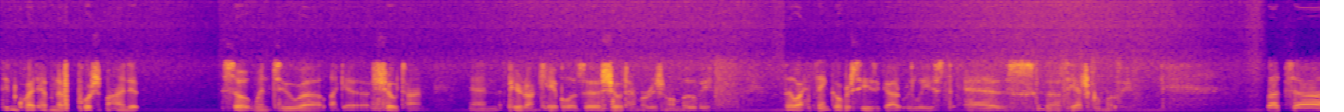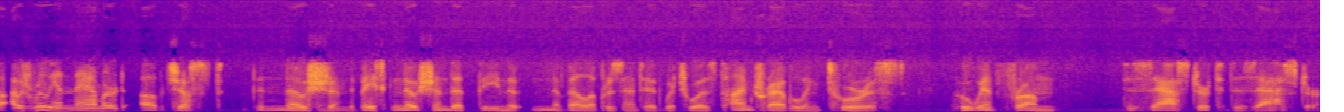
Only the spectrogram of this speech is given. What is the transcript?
Didn't quite have enough push behind it, so it went to uh, like a Showtime and appeared on cable as a Showtime original movie. Though I think overseas it got released as a theatrical movie. But uh, I was really enamored of just the notion, the basic notion that the no- novella presented, which was time traveling tourists who went from disaster to disaster.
